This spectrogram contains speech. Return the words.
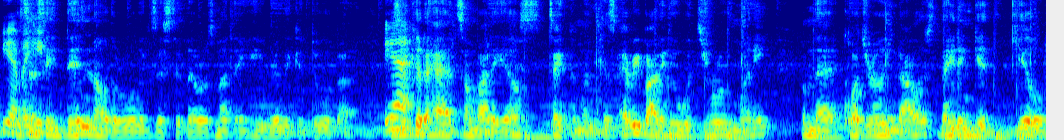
Yeah, but since he- he, didn't know the rule existed, there was nothing he really could do about it. Yeah. he could have had somebody else take the money because everybody who withdrew money from that quadrillion dollars, they didn't get killed.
